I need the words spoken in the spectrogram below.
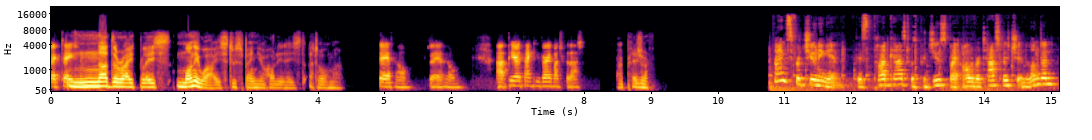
expectations. Not the right place money wise to spend your holidays at all now. Stay at home. Stay at home. Uh, Pierre, thank you very much for that. My pleasure. Thanks for tuning in. This podcast was produced by Oliver Taslich in London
